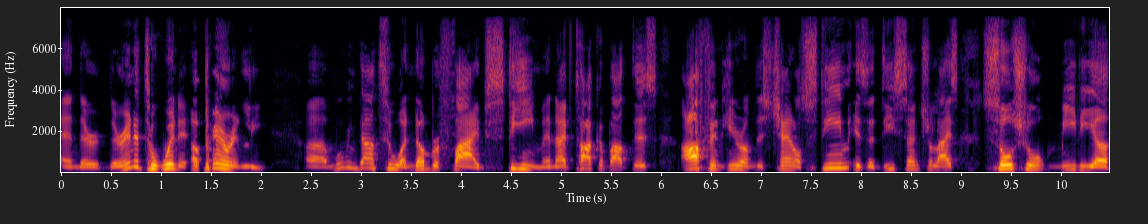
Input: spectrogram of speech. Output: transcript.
and they're they're in it to win it. Apparently, uh, moving down to a number five, Steem. And I've talked about this often here on this channel. Steem is a decentralized social media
